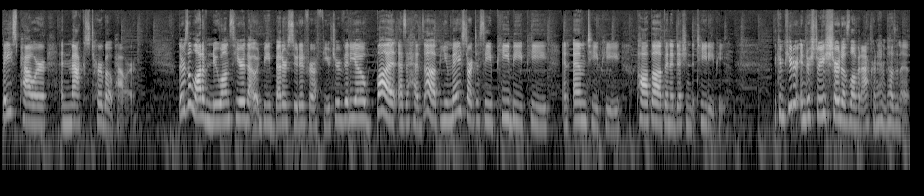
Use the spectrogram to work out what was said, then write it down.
base power and max turbo power. There's a lot of nuance here that would be better suited for a future video, but as a heads up, you may start to see PBP and MTP pop up in addition to TDP. The computer industry sure does love an acronym, doesn't it?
